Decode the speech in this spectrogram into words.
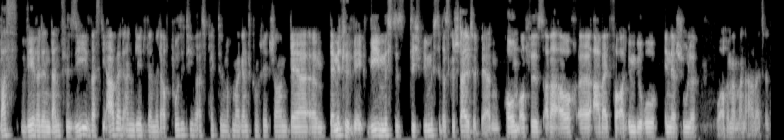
Was wäre denn dann für Sie, was die Arbeit angeht, wenn wir da auf positive Aspekte nochmal ganz konkret schauen, der, ähm, der Mittelweg? Wie müsste, sich, wie müsste das gestaltet werden? Homeoffice, aber auch äh, Arbeit vor Ort im Büro, in der Schule, wo auch immer man arbeitet.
